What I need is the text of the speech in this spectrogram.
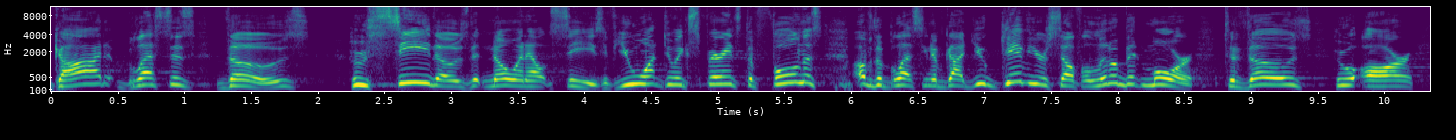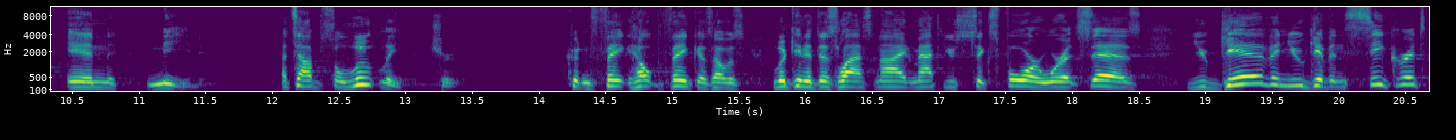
God blesses those who see those that no one else sees. If you want to experience the fullness of the blessing of God, you give yourself a little bit more to those who are in need. That's absolutely true. Couldn't think, help think as I was looking at this last night, Matthew 6 4, where it says, You give and you give in secret,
